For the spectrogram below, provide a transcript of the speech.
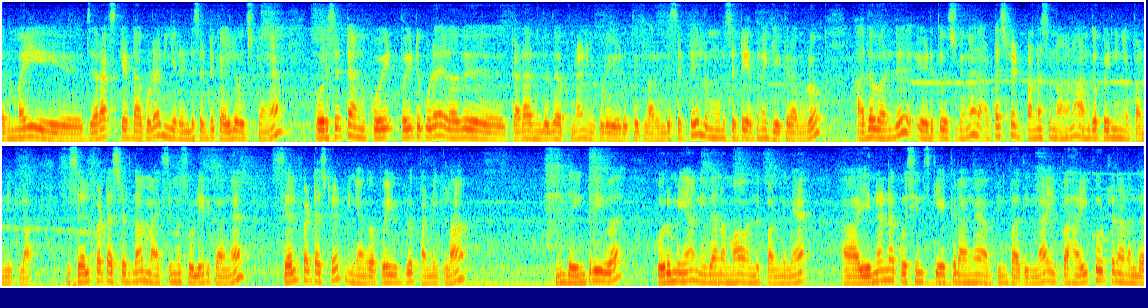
அது மாதிரி ஜெராக்ஸ் கேட்டால் கூட நீங்கள் ரெண்டு செட்டு கையில் வச்சுக்கோங்க. ஒரு செட்டு அங்கே போய் போயிட்டு கூட ஏதாவது கடை இருந்தது அப்படின்னா நீங்கள் கூட எடுத்துக்கலாம். ரெண்டு செட்டு இல்லை மூணு செட்டு எத்தனை கேட்குறாங்களோ அதை வந்து எடுத்து வச்சுக்கோங்க. அட்டஸ்டட் பண்ண சொன்னாங்கன்னா அங்கே போய் நீங்கள் பண்ணிக்கலாம். ஸோ செல்ஃப் அட்டஸ்டட் தான் மேக்ஸிமம் சொல்லியிருக்காங்க. செல்ஃப் அட்டஸ்டட் நீங்கள் அங்கே போய் இப்படி பண்ணிக்கலாம். இந்த இன்டர்வியூவை பொறுமையாக நிதானமாக வந்து பண்ணுங்கள் என்னென்ன கொஷின்ஸ் கேட்குறாங்க அப்படின்னு பார்த்தீங்கன்னா இப்போ ஹைகோர்ட்டில் நடந்த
